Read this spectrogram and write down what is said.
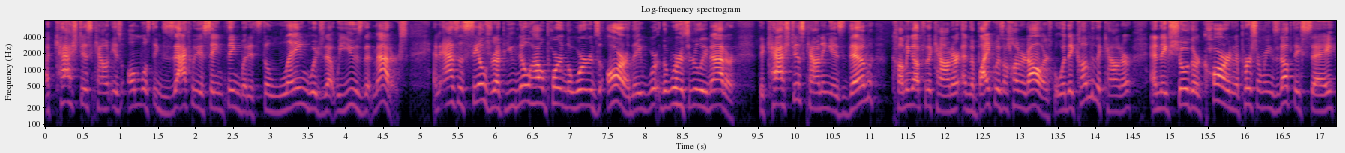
A cash discount is almost exactly the same thing, but it's the language that we use that matters. And as a sales rep, you know how important the words are. They the words really matter. The cash discounting is them coming up to the counter and the bike was $100. But when they come to the counter and they show their card and the person rings it up, they say,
